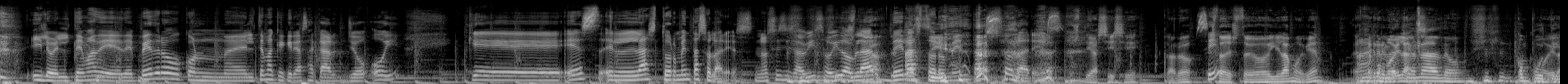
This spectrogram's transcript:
hilo el tema de, de Pedro con el tema que quería sacar yo hoy, que es las tormentas solares. No sé si os habéis oído hablar Hostia. de las Ah, sí. tormentas solares. Hostia, sí, sí, claro. ¿Sí? Esto, esto hila muy bien. Ah, relacionado con Putin.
